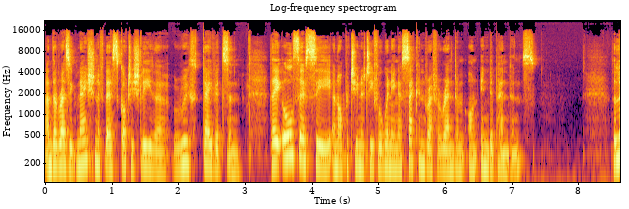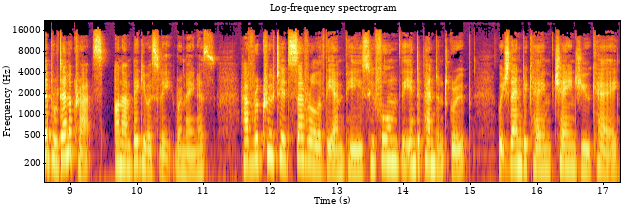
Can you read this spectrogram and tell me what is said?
and the resignation of their Scottish leader, Ruth Davidson, they also see an opportunity for winning a second referendum on independence. The Liberal Democrats, unambiguously Remainers, have recruited several of the MPs who formed the independent group which then became Change UK,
